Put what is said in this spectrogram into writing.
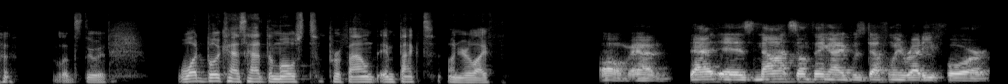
Let's do it. What book has had the most profound impact on your life? Oh, man. That is not something I was definitely ready for.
